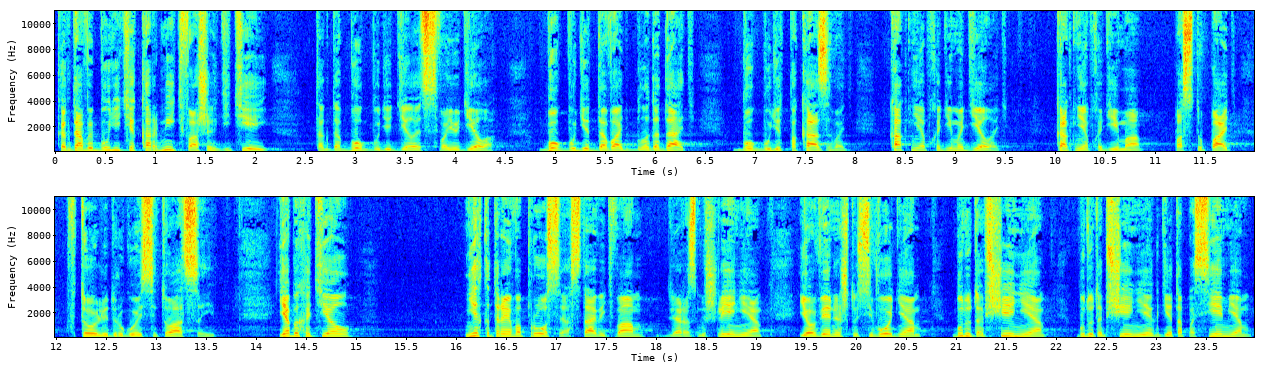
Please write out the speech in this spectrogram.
когда вы будете кормить ваших детей, тогда Бог будет делать свое дело. Бог будет давать благодать, Бог будет показывать, как необходимо делать, как необходимо поступать в той или другой ситуации. Я бы хотел некоторые вопросы оставить вам для размышления. Я уверен, что сегодня будут общения, будут общения где-то по семьям,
